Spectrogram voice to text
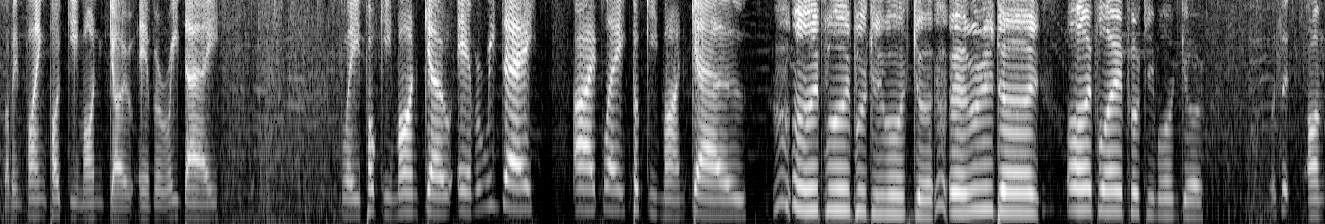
So I've been playing Pokemon Go every day. Play Pokemon Go every day. I play Pokemon Go. I play Pokemon Go every day. I play Pokemon Go. Was it um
